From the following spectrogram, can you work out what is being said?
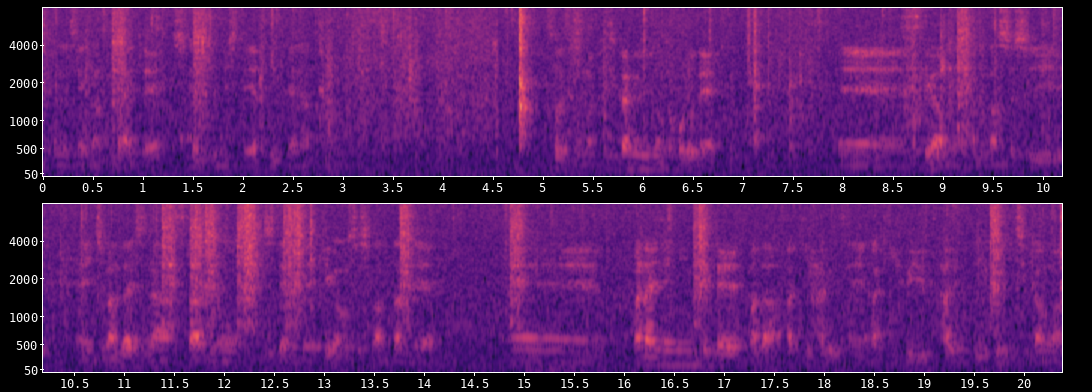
ー、この1年間踏まえてしっかり準備してやっていきたいなと思います。そうですね、まあ、フィジカルのところで、えー、怪我もありましたし、えー、一番大事なスタートの点で怪我をしてしまったんで、えー、まあ、来年に向けてまだ秋春、え秋冬春っていうふうに時間は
